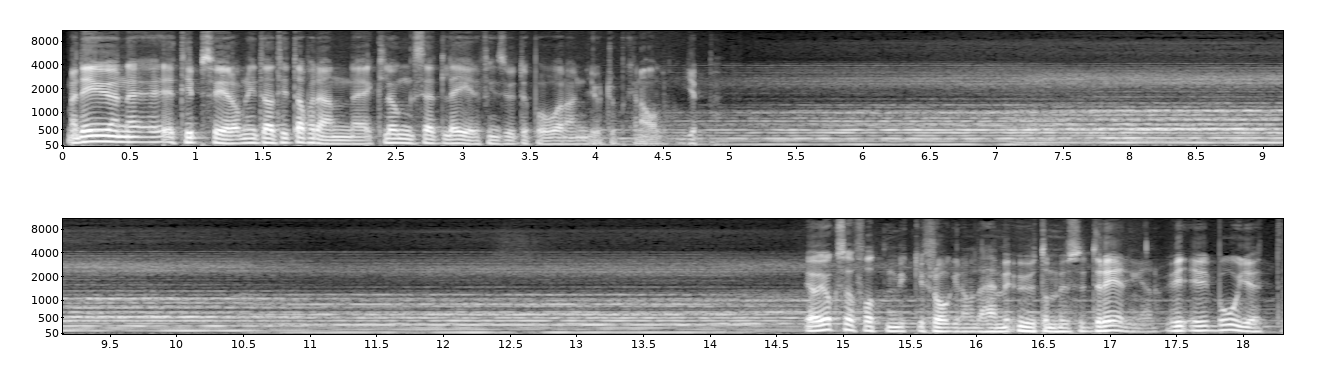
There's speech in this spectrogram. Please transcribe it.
Men det är ju en, ett tips för er. Om ni inte har tittat på den, eh, Klungset Leir finns ute på våran YouTube-kanal. Japp. Jag har ju också fått mycket frågor om det här med utomhusutredningar. Vi, vi bor ju i ett,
